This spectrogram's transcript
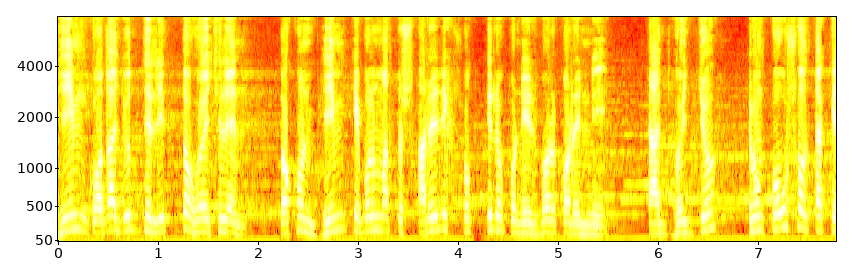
ভীম গদা যুদ্ধে লিপ্ত হয়েছিলেন, তখন ভীম কেবলমাত্র শারীরিক শক্তির উপর নির্ভর করেননি। তার ধৈর্য এবং কৌশল তাকে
